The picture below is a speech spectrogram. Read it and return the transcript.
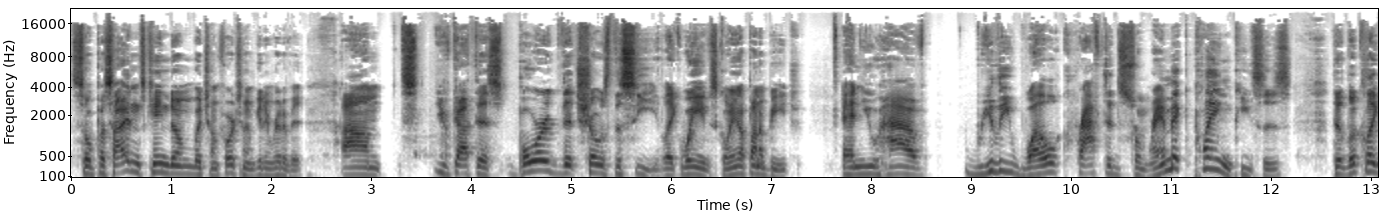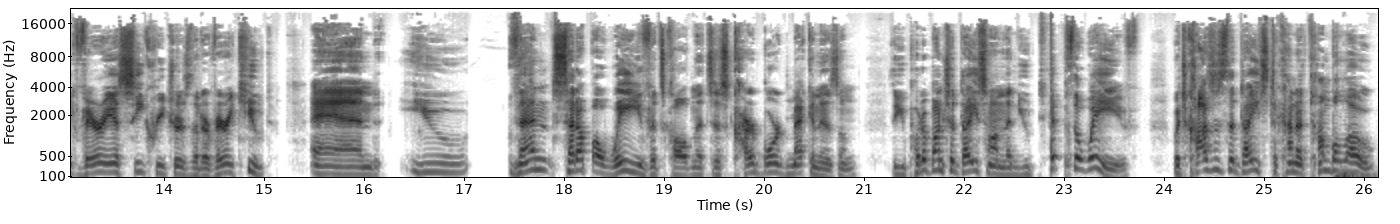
So Poseidon's Kingdom, which unfortunately I'm getting rid of it. Um, you've got this board that shows the sea, like waves going up on a beach, and you have really well crafted ceramic playing pieces that look like various sea creatures that are very cute. And you then set up a wave, it's called, and it's this cardboard mechanism that you put a bunch of dice on, then you tip the wave, which causes the dice to kind of tumble out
